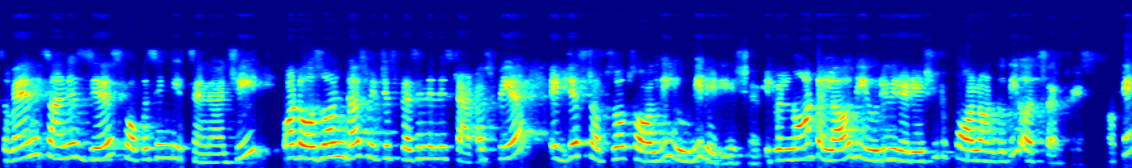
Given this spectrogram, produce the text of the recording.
So when sun is just focusing its energy, what ozone does, which is present in the stratosphere, it just absorbs all the UV radiation. It will not allow the UV radiation to fall onto the earth's surface. Okay.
